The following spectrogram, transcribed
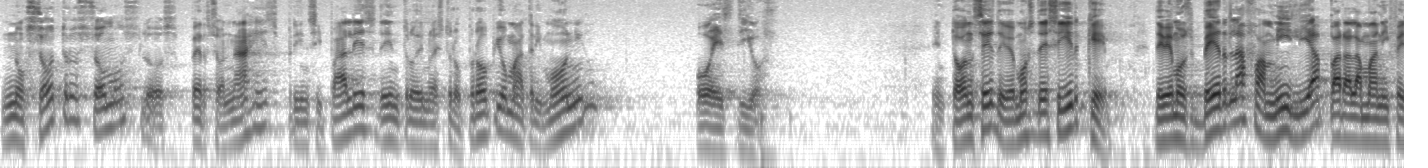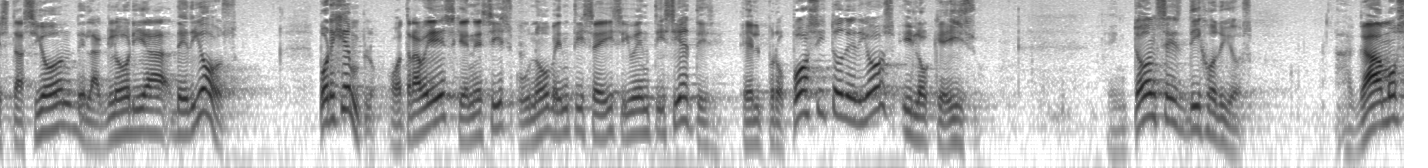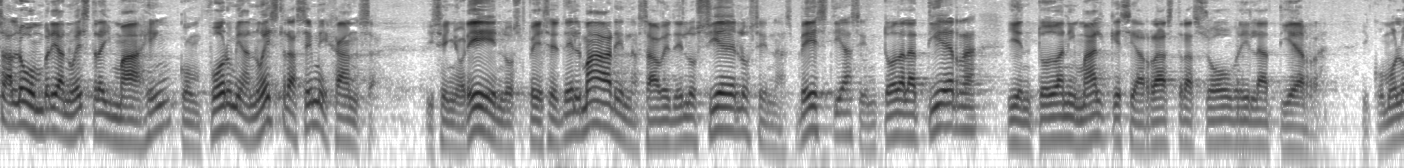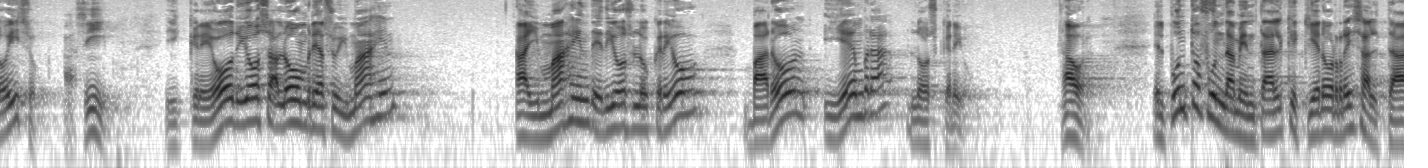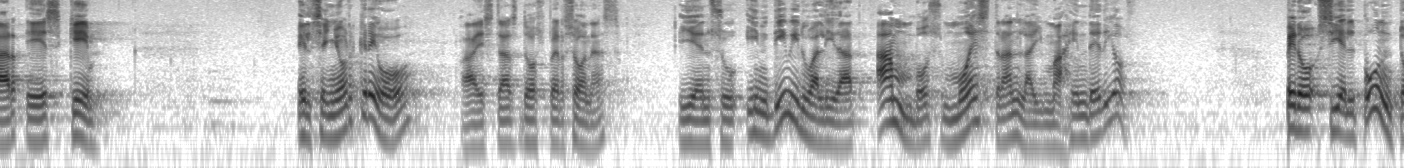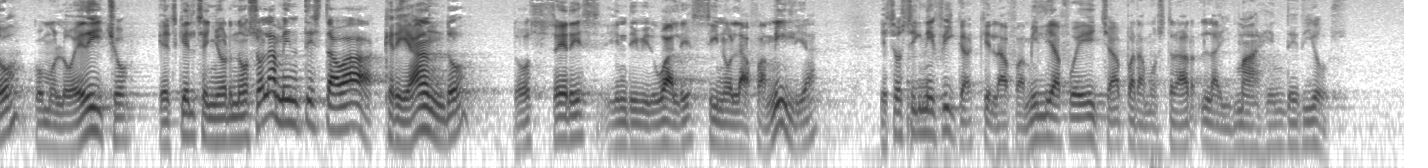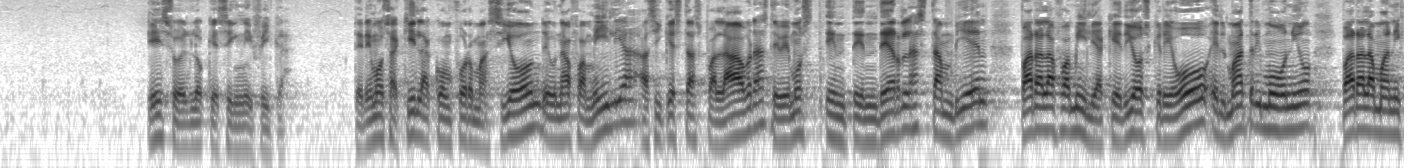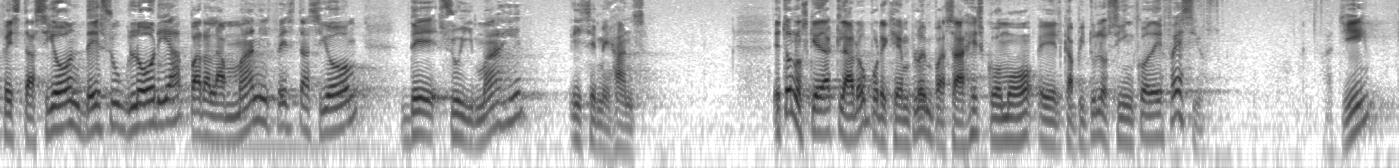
Nosotros somos los personajes principales dentro de nuestro propio matrimonio o es Dios. Entonces debemos decir que debemos ver la familia para la manifestación de la gloria de Dios. Por ejemplo, otra vez Génesis 1, 26 y 27, el propósito de Dios y lo que hizo. Entonces dijo Dios, Hagamos al hombre a nuestra imagen, conforme a nuestra semejanza, y señoré en los peces del mar, en las aves de los cielos, en las bestias, en toda la tierra y en todo animal que se arrastra sobre la tierra. ¿Y cómo lo hizo? Así. Y creó Dios al hombre a su imagen, a imagen de Dios lo creó, varón y hembra los creó. Ahora, el punto fundamental que quiero resaltar es que el Señor creó a estas dos personas y en su individualidad ambos muestran la imagen de Dios. Pero si el punto, como lo he dicho, es que el Señor no solamente estaba creando dos seres individuales, sino la familia, eso significa que la familia fue hecha para mostrar la imagen de Dios. Eso es lo que significa. Tenemos aquí la conformación de una familia, así que estas palabras debemos entenderlas también para la familia, que Dios creó el matrimonio para la manifestación de su gloria, para la manifestación de su imagen y semejanza. Esto nos queda claro, por ejemplo, en pasajes como el capítulo 5 de Efesios. Allí,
